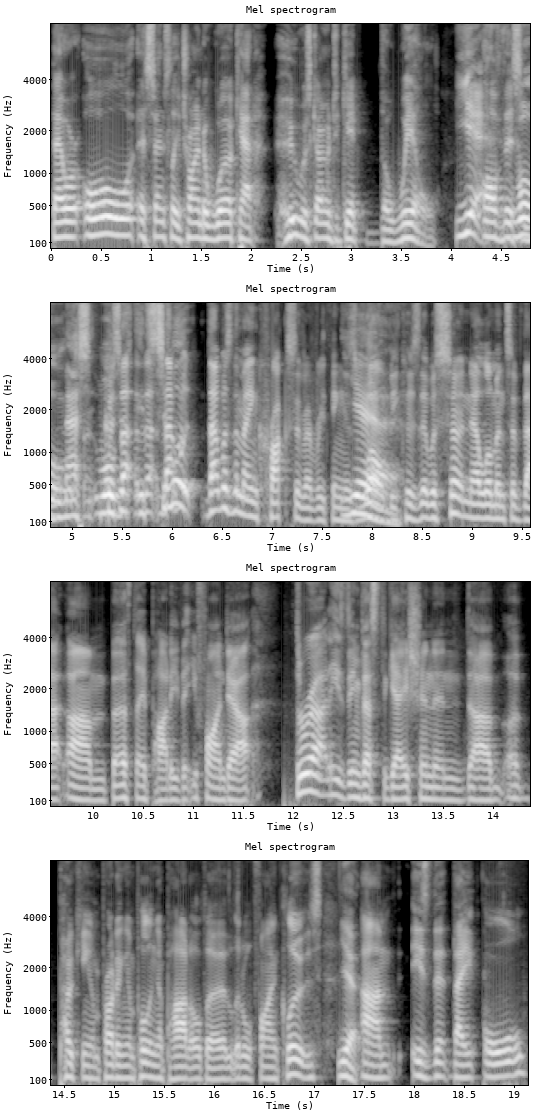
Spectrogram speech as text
they were all essentially trying to work out who was going to get the will. yeah, Of this well, massive. Well, that, that, that, was, that was the main crux of everything as Yeah. well, because there were certain elements of that um, birthday party that you find out throughout his investigation and uh, uh, poking and prodding and pulling apart all the little fine clues. Yeah. um, is that they all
